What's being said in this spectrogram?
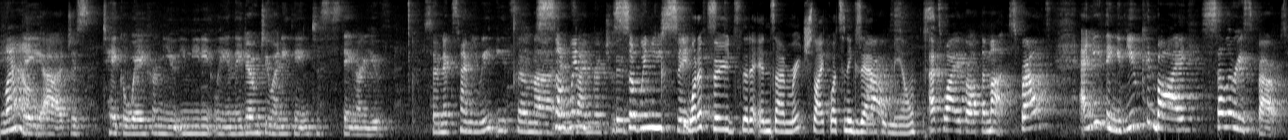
Wow. they uh, just take away from you immediately and they don't do anything to sustain our youth. So next time you eat, eat some uh, So enzyme when, rich food. so when you see What are foods that are enzyme rich? Like, what's an example Sprouts. meal? That's why I brought them up. Sprouts, anything. If you can buy celery sprouts,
